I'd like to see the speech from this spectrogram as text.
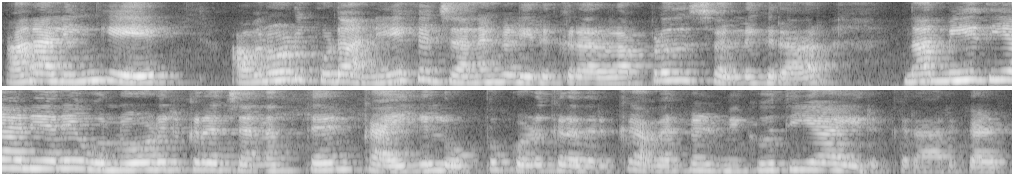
ஆனால் இங்கே அவனோடு கூட அநேக ஜனங்கள் இருக்கிறார்கள். அப்பொழுது சொல்லுகிறார் நான் மீதியானியரை உன்னோடு இருக்கிற ஜனத்தின் கையில் ஒப்பு கொடுக்கிறதற்கு அவர்கள் மிகுதியா இருக்கிறார்கள்.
